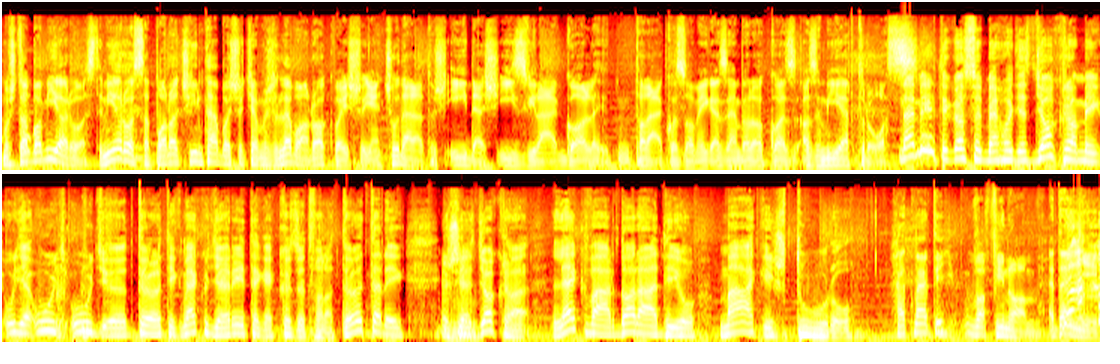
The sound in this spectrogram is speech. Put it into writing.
Most abban mi a rossz? Mi a rossz a palacsintában, és hogyha most le van rakva, és ilyen csodálatos édes ízvilággal találkozol még ezen belül, akkor az, az miért rossz? Nem értik azt, hogy, mert, hogy ez gyakran még ugye úgy, úgy töltik meg, hogy a rétegek között van a töltelék, és Mhm. ez gyakran lekvár, darádió, mák és túró. Hát mert így va finom. Hát ennyi.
